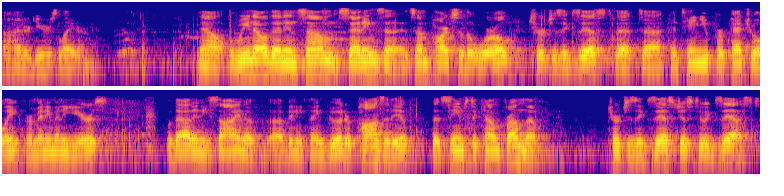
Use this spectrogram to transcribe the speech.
a hundred years later. Now, we know that in some settings, uh, in some parts of the world, churches exist that uh, continue perpetually for many, many years without any sign of, of anything good or positive that seems to come from them. Churches exist just to exist.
